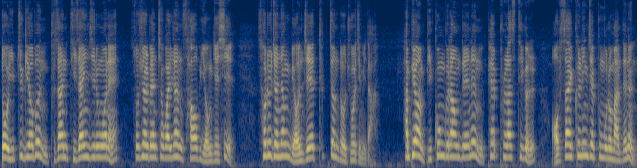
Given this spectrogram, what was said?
또 입주 기업은 부산 디자인진흥원에 소셜벤처 관련 사업 연계 시 서류 전형 면제 특전도 주어집니다. 한편 비콘 그라운드에는 폐 플라스틱을 업사이클링 제품으로 만드는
